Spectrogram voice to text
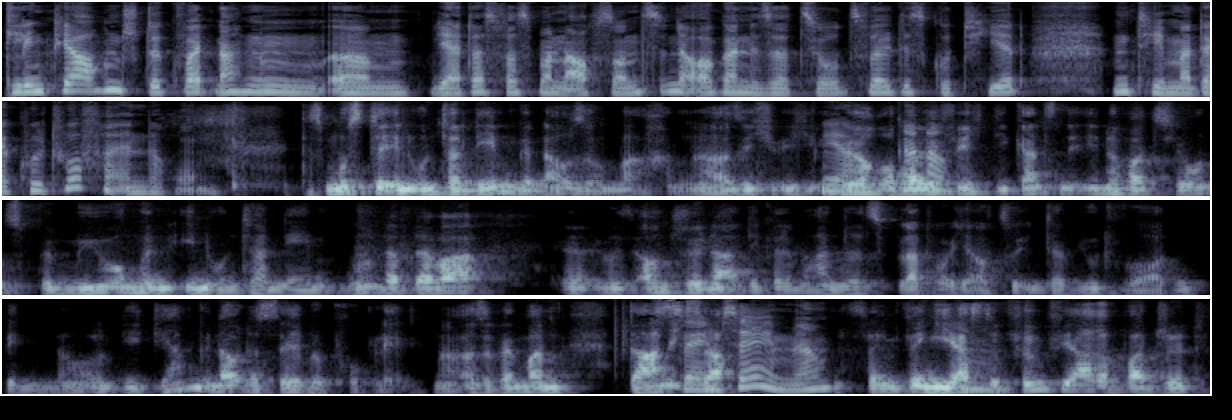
Klingt ja auch ein Stück weit nach einem, ähm, ja, das, was man auch sonst in der Organisationswelt diskutiert, ein Thema der Kulturveränderung. Das musste in Unternehmen genauso machen. Ne? Also ich, ich ja, höre genau. häufig die ganzen Innovationsbemühungen in Unternehmen. Ne? Da, da war äh, übrigens auch ein schöner Artikel im Handelsblatt, wo ich auch zu interviewt worden bin. Ne? Und die, die haben genau dasselbe Problem. Ne? Also wenn man da nicht same, sagt, same, ja. same thing, hier hast du fünf Jahre Budget,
